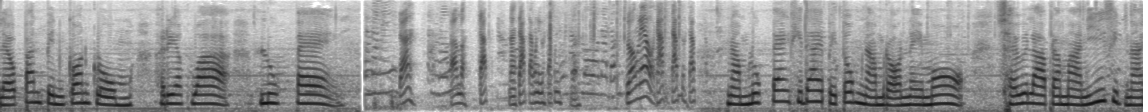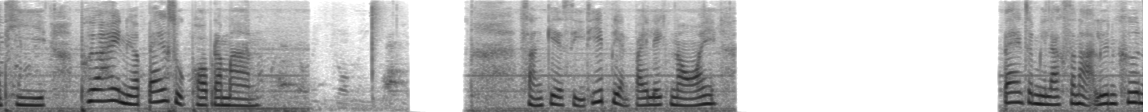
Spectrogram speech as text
แล้วปั้นเป็นก้อนกลม เรียกว่า ลูกแป้งนำลูกแป้งที่ได้ไปต้มน้ำร้อนในหม้อ ใช้เวลาประมาณ 20 นาที เพื่อให้เนื้อแป้งสุกพอประมาณ สังเกตสีที่เปลี่ยนไปเล็กน้อย แป้งจะมีลักษณะลื่นขึ้น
